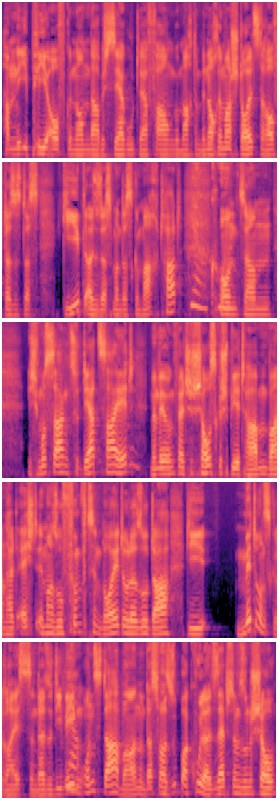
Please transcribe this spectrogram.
haben eine EP aufgenommen. Da habe ich sehr gute Erfahrungen gemacht und bin auch immer stolz darauf, dass es das gibt, also dass man das gemacht hat. Ja, cool. Und ähm, ich muss sagen, zu der Zeit, wenn wir irgendwelche Shows gespielt haben, waren halt echt immer so 15 Leute oder so da, die mit uns gereist sind, also die wegen Ja. uns da waren. Und das war super cool. Also selbst wenn so eine Show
